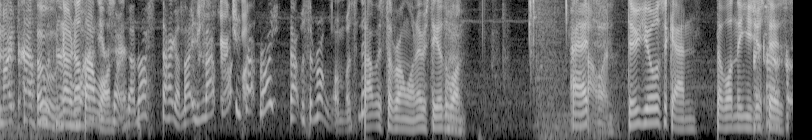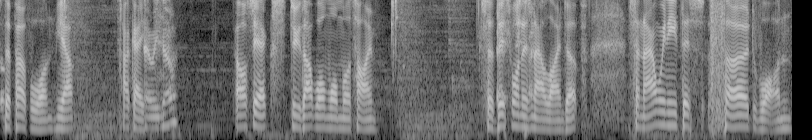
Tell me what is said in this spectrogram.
my purple Ooh, was no, not that one. you one. said? No, that's hang on. That isn't that right? Is that right? That was the wrong one, wasn't it? That was the wrong one. It was the other Oh. one. Ed, That one. do yours again. The one that you just did. The purple one. Yeah. Okay. There we go. RCX, do that one one more time. So this one is now lined up. So now we need this third one.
